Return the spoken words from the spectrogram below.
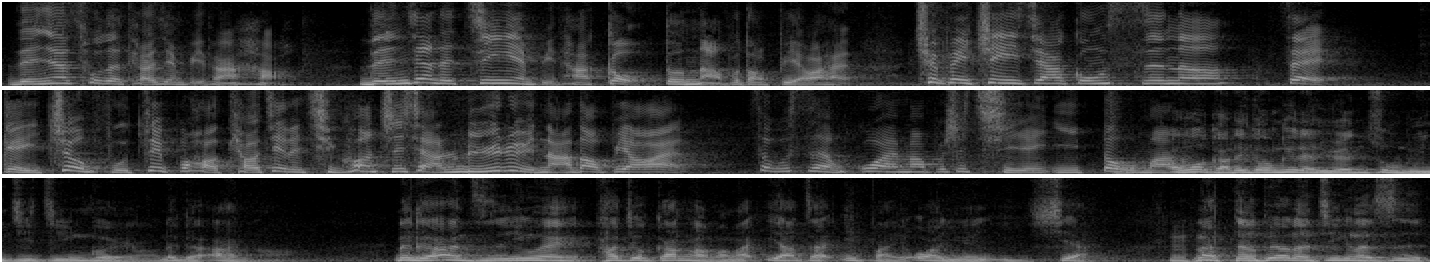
人家出的条件比他好，人家的经验比他够，都拿不到标案，却被这一家公司呢，在给政府最不好条件的情况之下，屡屡拿到标案，这不是很怪吗？不是起人疑窦吗？我搞你公益的原住民基金会啊，那个案啊，那个案子，因为他就刚好把它压在一百万元以下，那得标的金额是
